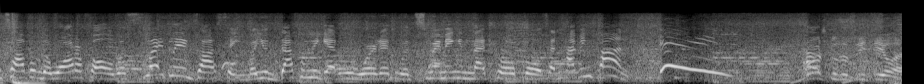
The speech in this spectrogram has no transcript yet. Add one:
the top of the waterfall was slightly exhausting, but you definitely get rewarded with swimming in natural pools and having fun. Yay! Трошку засветила.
